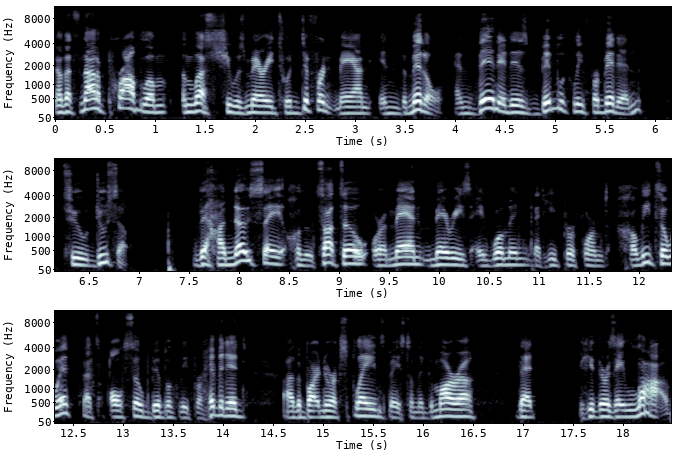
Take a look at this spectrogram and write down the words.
Now, that's not a problem unless she was married to a different man in the middle, and then it is biblically forbidden to do so. V'hanose chalutzato, or a man marries a woman that he performed chalitza with. That's also biblically prohibited. Uh, the Bartenura explains, based on the Gemara, that he, there's a law,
